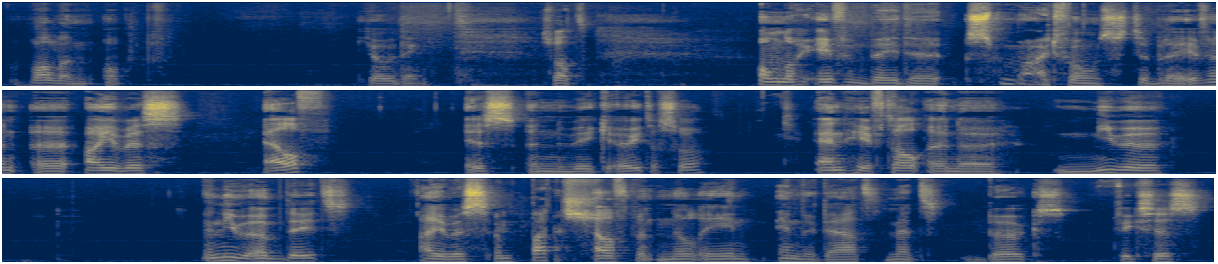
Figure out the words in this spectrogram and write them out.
wallen op jouw ding. Dus wat, om nog even bij de smartphones te blijven. iOS 11 is een week uit of zo. En heeft al een nieuwe, een nieuwe update. iOS Een patch. 11.01, inderdaad, met bugs, fixes.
